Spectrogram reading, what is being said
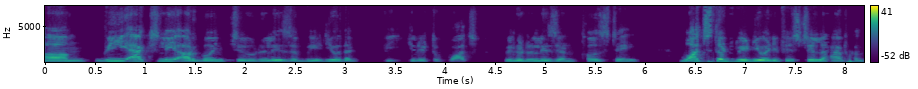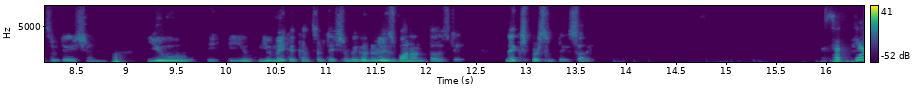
Um, we actually are going to release a video that we, you need to watch. We're going to release it on Thursday. Watch that video, and if you still have consultation, you you you make a consultation. We're going to release one on Thursday. Next person, please. Sorry. Satya,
